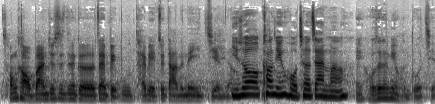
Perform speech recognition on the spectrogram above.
重考班就是那个在北部台北最大的那一间。你说靠近火车站吗？哎，火车站那边有很多间，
